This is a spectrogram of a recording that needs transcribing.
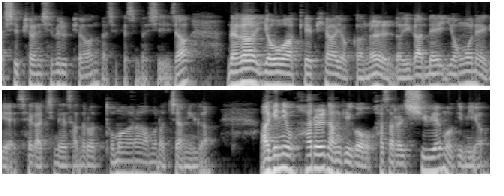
시편 11편 같이 읽겠습니다. 시작. 내가 여호와께 피하였거늘 너희가 내 영혼에게 새같이 내 산으로 도망하라 하면 어찌함인가. 악인이 활을 당기고 화살을 시위에 먹이며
